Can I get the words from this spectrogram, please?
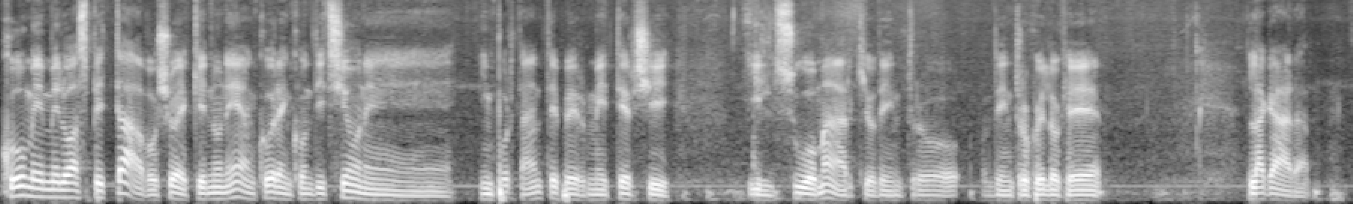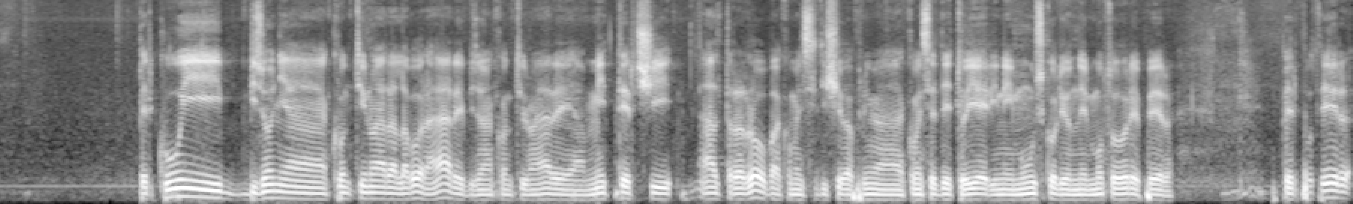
come me lo aspettavo, cioè che non è ancora in condizione importante per metterci il suo marchio dentro, dentro quello che è la gara. Per cui bisogna continuare a lavorare, bisogna continuare a metterci altra roba, come si diceva prima, come si è detto ieri, nei muscoli o nel motore per, per poter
